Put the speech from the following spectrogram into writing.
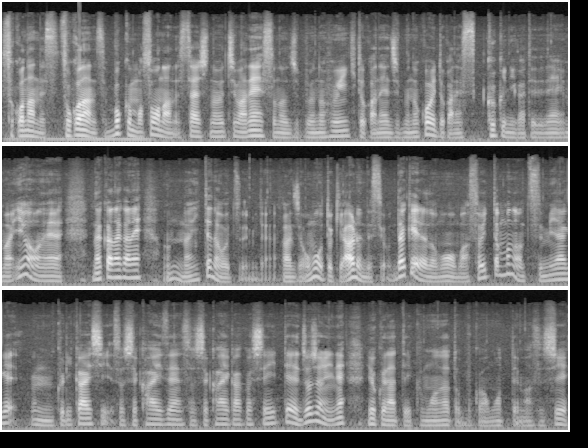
そこなんです。そこなんです。僕もそうなんです。最初のうちはね、その自分の雰囲気とかね、自分の声とかね、すっごく苦手でね、まあ今はね、なかなかね、うん、何言ってんだこいつみたいな感じで思う時あるんですよ。だけれども、まあそういったものを積み上げ、うん、繰り返しそして改善そして改革していて徐々にね良くなっていくものだと僕は思ってますし、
